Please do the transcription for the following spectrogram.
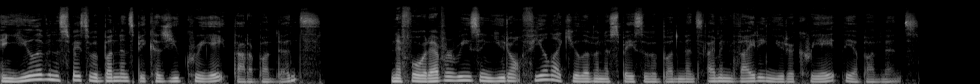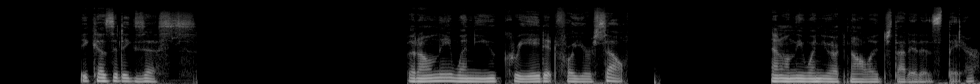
And you live in the space of abundance because you create that abundance. And if for whatever reason you don't feel like you live in a space of abundance, I'm inviting you to create the abundance because it exists, but only when you create it for yourself and only when you acknowledge that it is there.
